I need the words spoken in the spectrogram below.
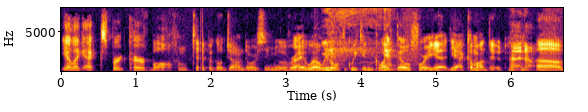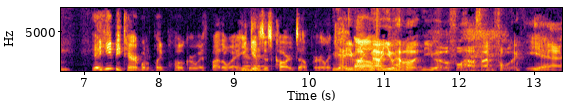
Yeah, like expert curveball from typical John Dorsey move, right? Well, we don't think we can quite go for it yet. Yeah, come on, dude. I know. Um, he'd be terrible to play poker with, by the way. He mm-hmm. gives his cards up early. Yeah, you're like, um, no, you have a you have a full house. I'm folding. Yeah,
